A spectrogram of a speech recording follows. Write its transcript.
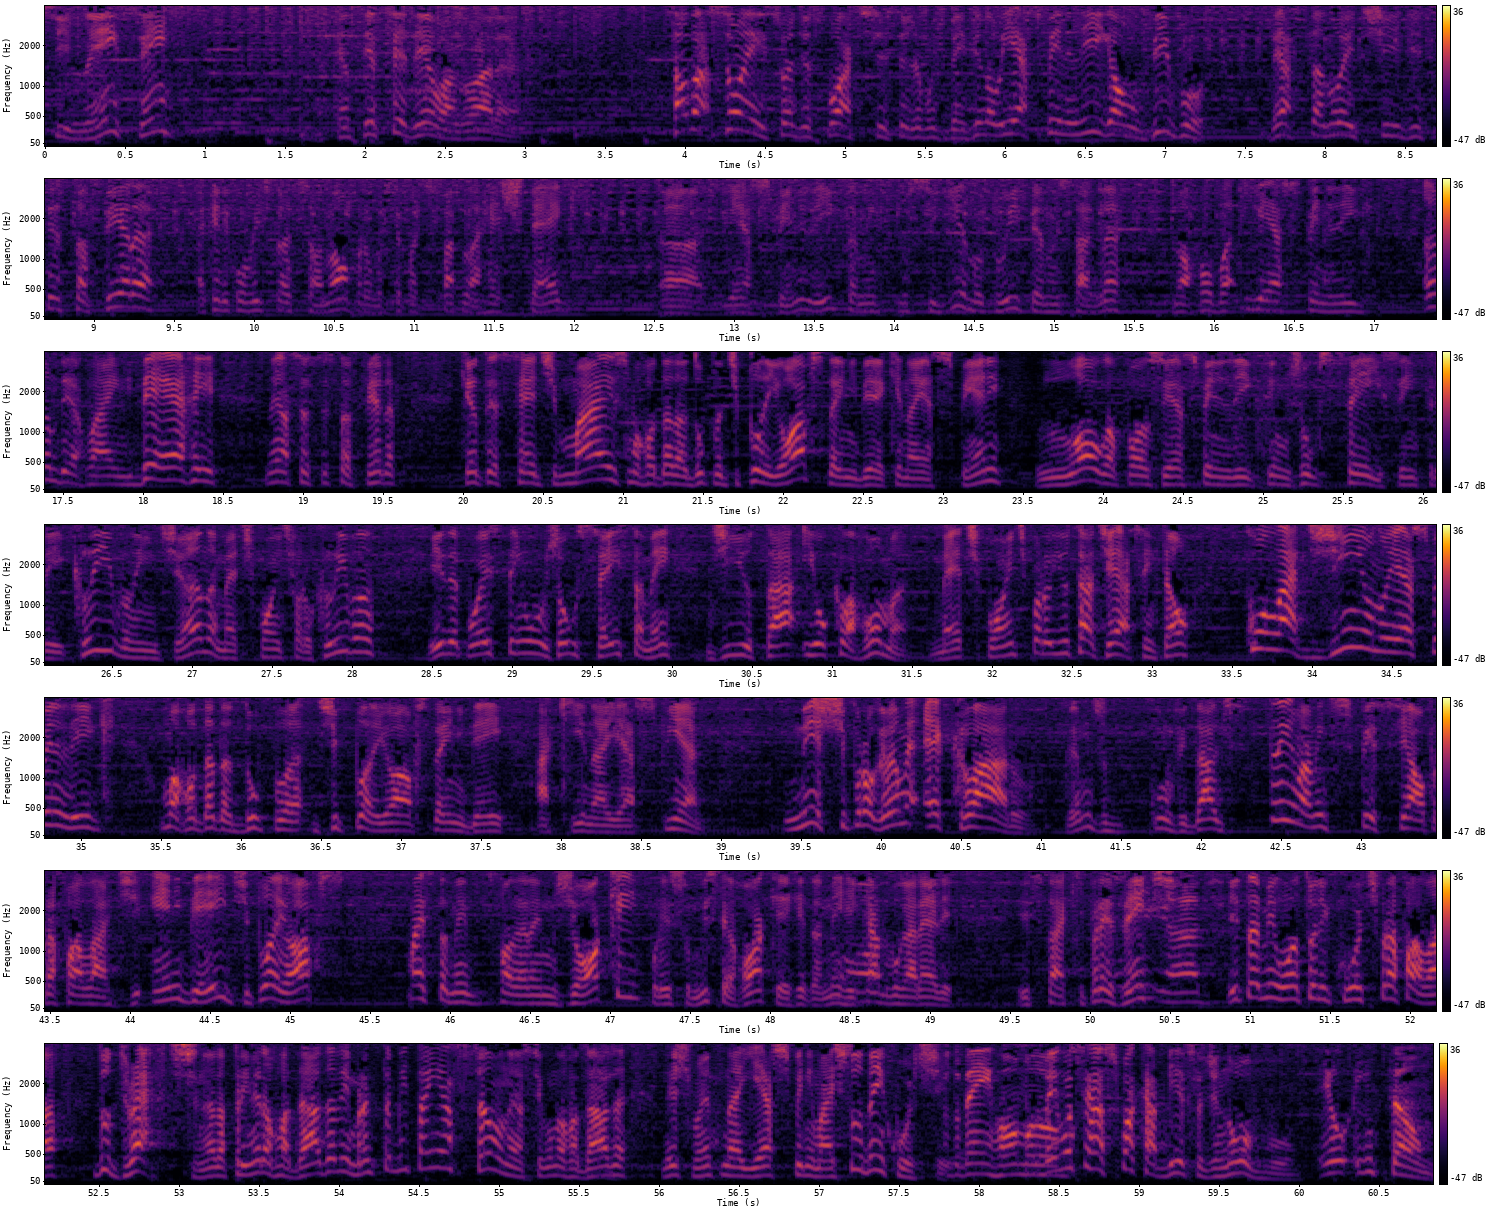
silêncio, hein? Que antecedeu agora. Saudações, fã de esporte, seja muito bem-vindo ao ESPN Liga ao vivo desta noite de sexta-feira. Aquele convite tradicional para você participar pela hashtag uh, ESPN League, também nos seguir no Twitter, no Instagram, no arroba ESPN League underline BR. Nessa sexta-feira, que antecede mais uma rodada dupla de playoffs da NBA aqui na ESPN. Logo após o ESPN League tem o jogo 6 entre Cleveland e Indiana, match point para o Cleveland. E depois tem o jogo 6 também de Utah e Oklahoma, match point para o Utah Jazz. Então, coladinho no ESPN League, uma rodada dupla de playoffs da NBA aqui na ESPN. Neste programa, é claro, temos um convidado extremamente especial para falar de NBA, de playoffs, mas também falaremos de hockey, por isso o Mr. Hockey aqui também, Nossa. Ricardo Bugarelli está aqui presente. Obrigado. E também o Anthony Curti para falar do draft, né, da primeira rodada. Lembrando que também está em ação, né? A segunda rodada, neste momento, na ESPN+. Tudo bem, Curti? Tudo bem, Romulo? Tudo bem, você raspou a cabeça de novo? Eu, então,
